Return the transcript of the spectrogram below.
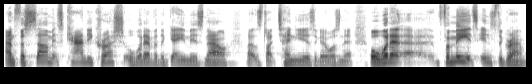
And for some, it's Candy Crush or whatever the game is now. That was like 10 years ago, wasn't it? Or whatever. Uh, for me, it's Instagram.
